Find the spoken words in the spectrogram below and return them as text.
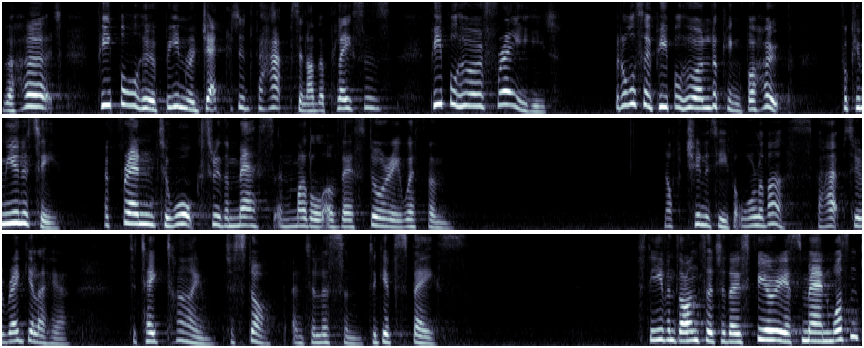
the hurt, people who have been rejected perhaps in other places, people who are afraid, but also people who are looking for hope, for community, a friend to walk through the mess and muddle of their story with them. An opportunity for all of us, perhaps who are regular here, to take time to stop and to listen, to give space. Stephen's answer to those furious men wasn't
